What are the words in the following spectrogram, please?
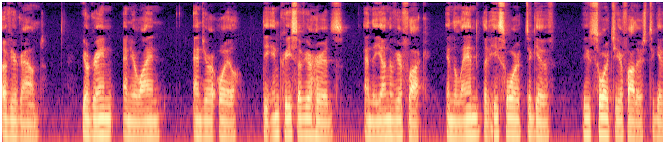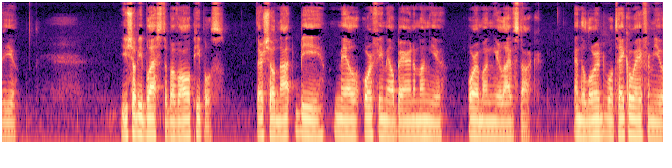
of your ground, your grain and your wine and your oil, the increase of your herds and the young of your flock, in the land that he swore to give, he swore to your fathers to give you. You shall be blessed above all peoples. There shall not be male or female barren among you or among your livestock and the Lord will take away from you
